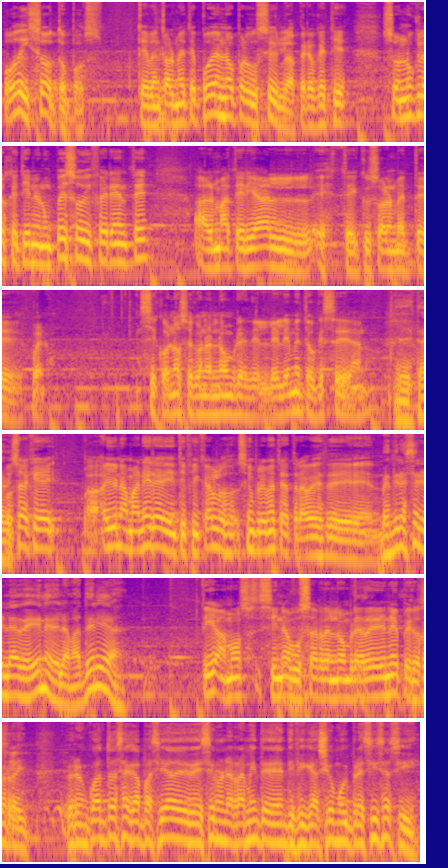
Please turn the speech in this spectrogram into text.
o de isótopos, que eventualmente pueden no producirla, pero que son núcleos que tienen un peso diferente al material este, que usualmente, bueno, se conoce con el nombre del elemento que sea. O sea que hay una manera de identificarlo simplemente a través de... ¿Vendría a ser el ADN de la materia? Digamos, sin abusar del nombre ADN, pero sí. Pero en cuanto a esa capacidad de, ser una herramienta de identificación muy precisa, sí.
